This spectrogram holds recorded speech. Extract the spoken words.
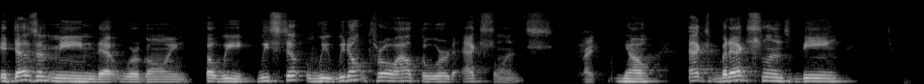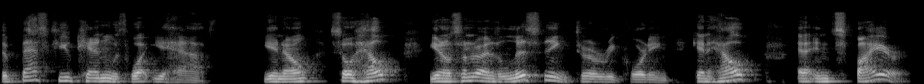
it doesn't mean that we're going, but we we still we we don't throw out the word excellence, right? You know, ex, but excellence being the best you can with what you have you know so help you know sometimes listening to a recording can help uh, inspire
